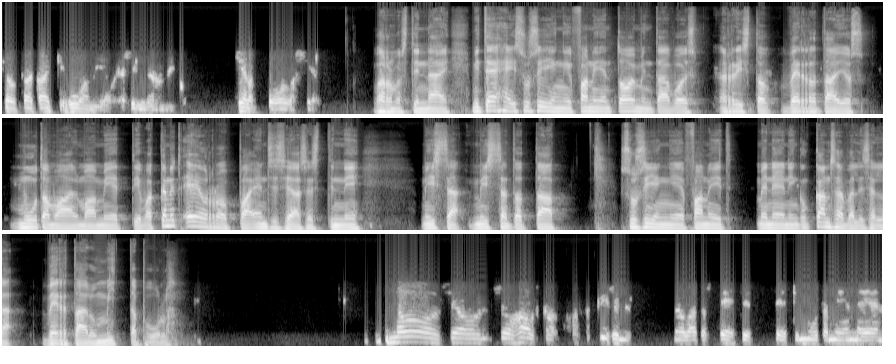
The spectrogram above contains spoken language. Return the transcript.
se ottaa kaikki huomioon ja sille on niin kuin helppo olla siellä. Varmasti näin. Miten hei Susijengin fanien toimintaa voisi Risto verrata, jos muuta maailmaa miettii, vaikka nyt Eurooppaa ensisijaisesti, niin missä, missä tota, Susijengien fanit menee niin kuin kansainvälisellä vertailun mittapuulla? No se on, se on hauska, hauska kysymys. me ollaan tuossa tehty, tehty muutamien meidän,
